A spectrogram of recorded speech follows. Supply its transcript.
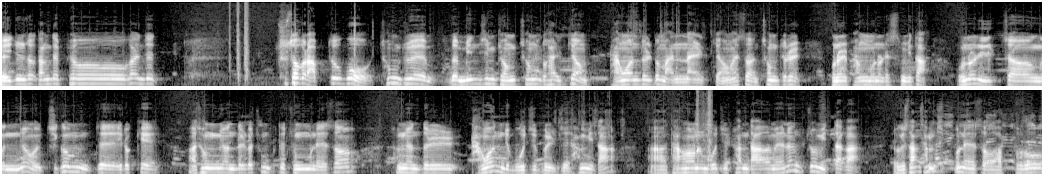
예, 이준석 당대표가 이제 추석을 앞두고 청주에 민심 경청도 할 겸 당원들도 만날 겸 해서 청주를 오늘 방문을 했습니다. 오늘 일정은요, 지금 이제 이렇게 아, 청년들과 충북대 중문에서 청년들 당원 이제 모집을 이제 합니다. 아, 당원을 모집한 다음에는 좀 있다가 여기서 한 30분에서 앞으로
